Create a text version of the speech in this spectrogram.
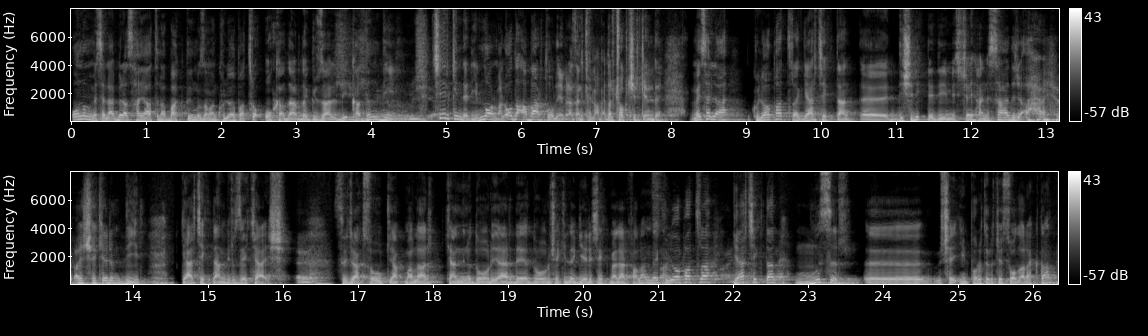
onun mesela biraz hayatına baktığımız zaman Kleopatra o kadar da güzel bir kadın değil. ya. Çirkin de değil normal. O da abartı oluyor biraz. Hani Kleopatra çok çirkindi. Mesela Kleopatra gerçekten e, dişilik dediğimiz şey hani sadece ay, ay şekerim değil. Gerçekten bir zeka işi Evet. sıcak soğuk yapmalar, kendini doğru yerde doğru şekilde geri çekmeler falan ve Kleopatra gerçekten Mısır e, şey imparatoriçesi olaraktan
